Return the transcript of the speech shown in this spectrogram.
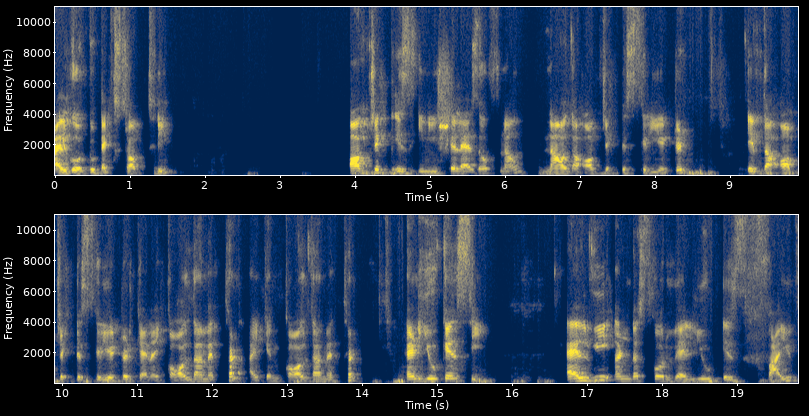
I'll go to desktop three. Object is initial as of now. Now the object is created if the object is created, can I call the method? I can call the method and you can see LV underscore value is five,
